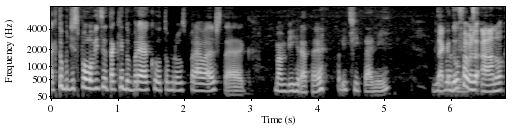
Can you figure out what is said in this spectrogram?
Ak to bude z polovice také dobré, ako o tom rozprávaš, tak mám vyhraté pri čítaní. Výborné. Tak dúfam, že áno.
